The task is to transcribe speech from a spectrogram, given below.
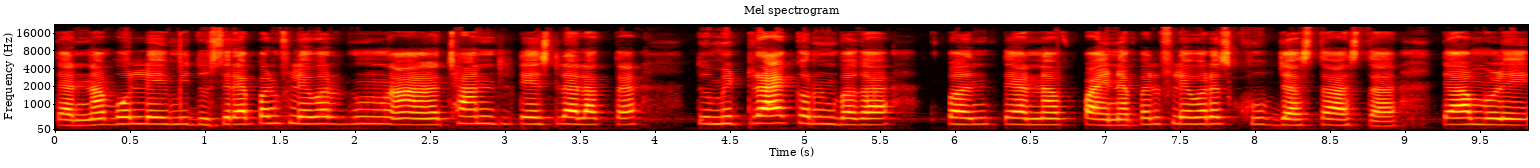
त्यांना बोलले मी दुसऱ्या पण फ्लेवर छान टेस्टला लागतात. तुम्ही ट्राय करून बघा. पण त्यांना पायनॅपल फ्लेवरच खूप जास्त असतात. त्यामुळे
